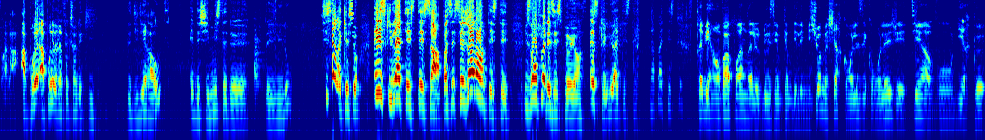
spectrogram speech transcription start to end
Voilà. Après, après la réflexion de qui? De Didier Raoult et des chimistes de, de. C'est ça la question. Est-ce qu'il a testé ça? Parce que ces gens-là ont testé. Ils ont fait des expériences. Est-ce que lui a testé? Il n'a pas testé. Très bien, on va prendre le deuxième thème de l'émission. Mes chers Congolais et Congolais, je tiens à vous dire que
